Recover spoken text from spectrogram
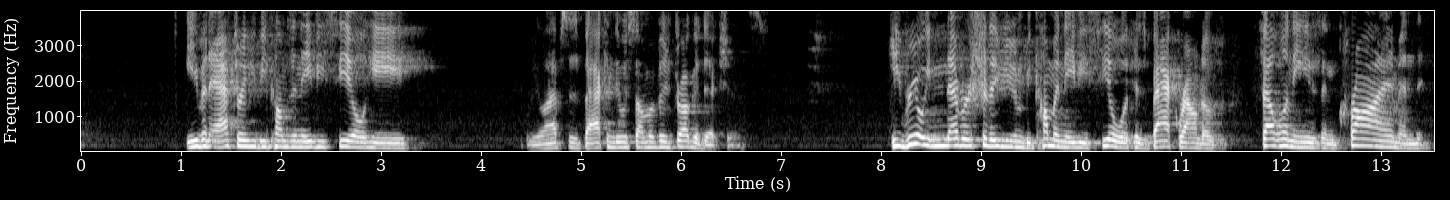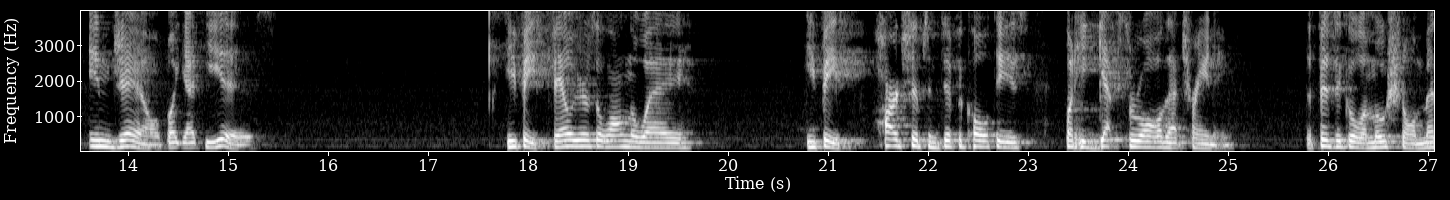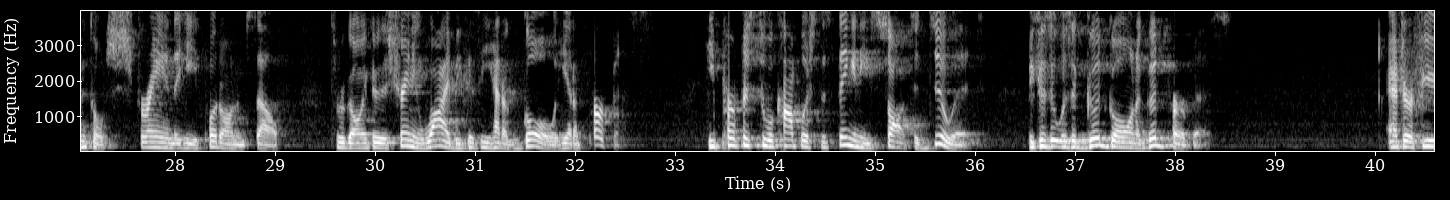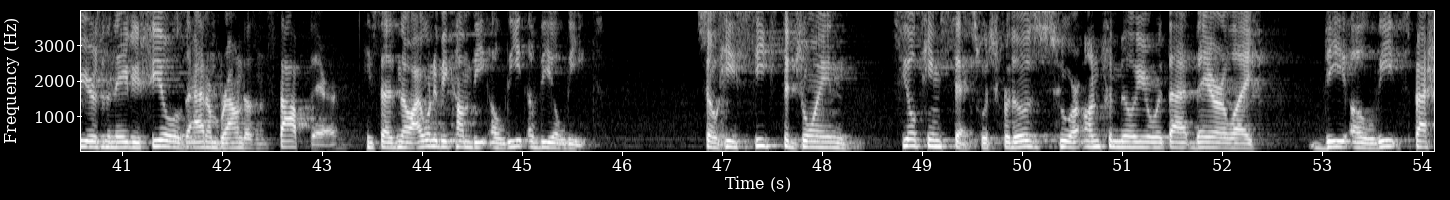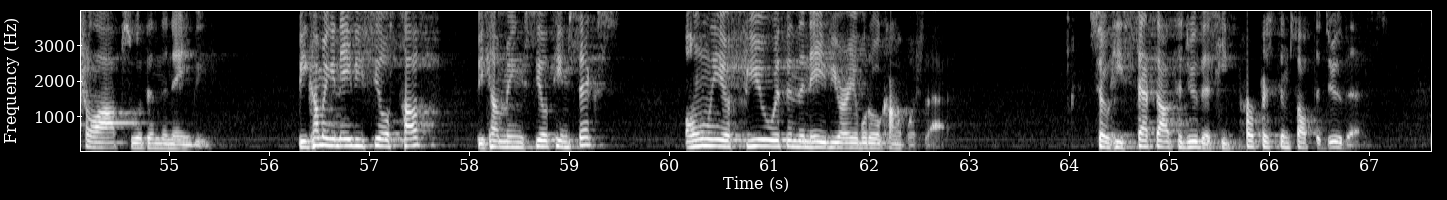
Even after he becomes a Navy SEAL, he relapses back into some of his drug addictions. He really never should have even become a Navy SEAL with his background of felonies and crime and in jail, but yet he is. He faced failures along the way. He faced hardships and difficulties, but he gets through all of that training. The physical, emotional, and mental strain that he put on himself through going through this training. Why? Because he had a goal, he had a purpose. He purposed to accomplish this thing and he sought to do it because it was a good goal and a good purpose. After a few years in the Navy SEALs, Adam Brown doesn't stop there. He says, No, I want to become the elite of the elite. So he seeks to join SEAL Team 6, which, for those who are unfamiliar with that, they are like the elite special ops within the Navy. Becoming a Navy SEAL is tough. Becoming SEAL Team 6, only a few within the Navy are able to accomplish that. So he sets out to do this. He purposed himself to do this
